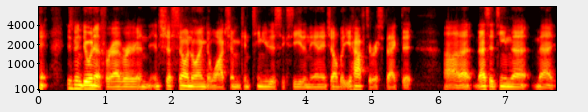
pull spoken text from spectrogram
he's been doing it forever, and it's just so annoying to watch him continue to succeed in the NHL. But you have to respect it. Uh, that that's a team that that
